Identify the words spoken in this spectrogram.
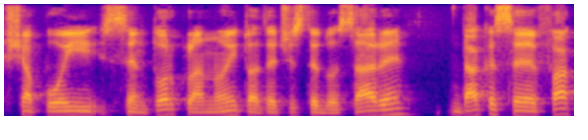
și apoi se întorc la noi toate aceste dosare. Dacă se fac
